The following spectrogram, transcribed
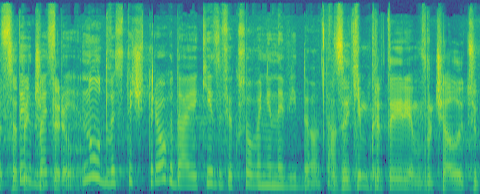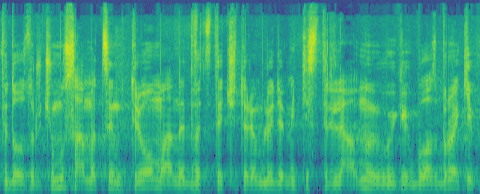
Із тих 20, ну 24, да, які зафіксовані на відео. Так. За яким критерієм вручали цю підозру? Чому саме цим трьом, а не 24 людям, які стріляли, ну у яких була зброя, які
